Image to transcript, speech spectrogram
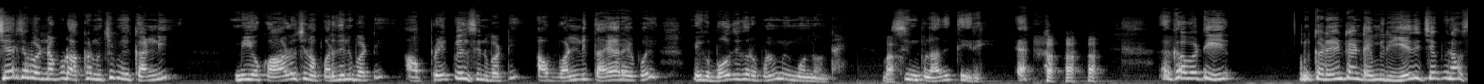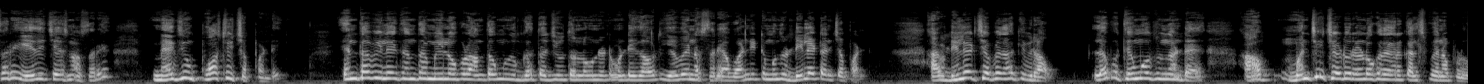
చేర్చబడినప్పుడు అక్కడ నుంచి మీకు అన్ని మీ యొక్క ఆలోచన పరిధిని బట్టి ఆ ఫ్రీక్వెన్సీని బట్టి అవన్నీ తయారైపోయి మీకు భౌతిక రూపంలో మీ ముందు ఉంటాయి. సింపుల్ అది తీరి కాబట్టి ఇక్కడ ఏంటంటే మీరు ఏది చెప్పినా సరే ఏది చేసినా సరే మ్యాక్సిమం పాజిటివ్ చెప్పండి. ఎంత వీలైతే అంత మీ లోపల అంతకుముందు గత జీవితంలో ఉన్నటువంటి కాబట్టి ఏవైనా సరే అవన్నిటి ముందు డిలేట్ అని చెప్పండి. అవి డిలేట్ చెప్పేదాకా ఇవి రావు. లేకపోతే ఏమవుతుందంటే ఆ మంచి చెడు రెండు ఒక దగ్గర కలిసిపోయినప్పుడు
